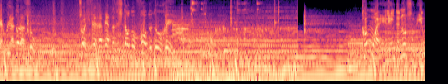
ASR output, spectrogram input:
Mergulhador azul. Suas ferramentas estão no fundo do rio. Como é? Ele ainda não subiu?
